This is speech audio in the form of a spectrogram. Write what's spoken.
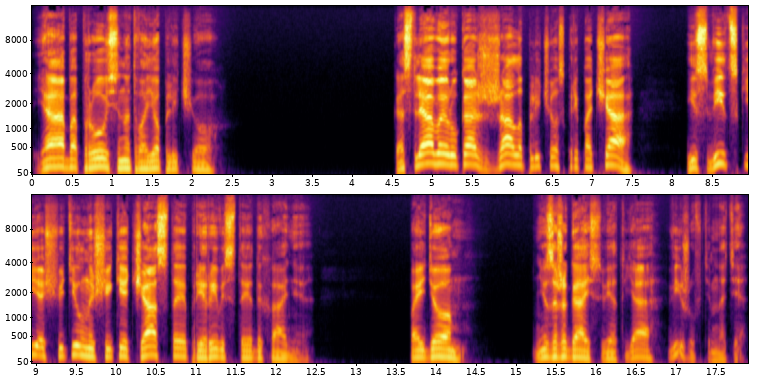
Я обопрусь на твое плечо!» Костлявая рука сжала плечо скрипача, и Свицкий ощутил на щеке частое прерывистое дыхание. «Пойдем. Не зажигай свет, я вижу в темноте».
